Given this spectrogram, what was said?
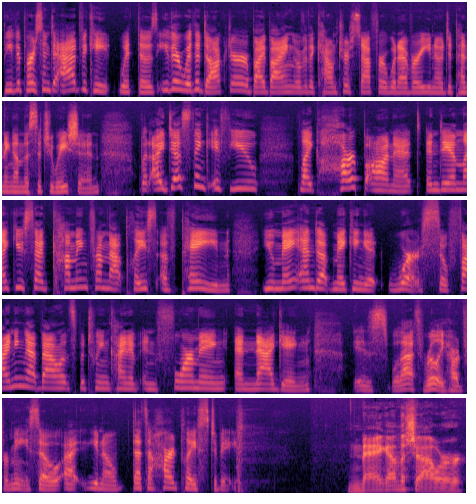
be the person to advocate with those either with a doctor or by buying over the counter stuff or whatever you know depending on the situation. But i just think if you like harp on it and dan like you said coming from that place of pain you may end up making it worse. So finding that balance between kind of informing and nagging is well that's really hard for me. So uh, you know that's a hard place to be Nag on the shower,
